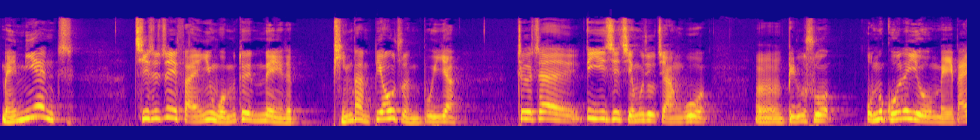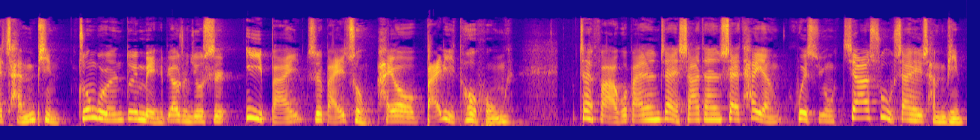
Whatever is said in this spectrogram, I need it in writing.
没面子，其实这反映我们对美的评判标准不一样。这个在第一期节目就讲过，呃，比如说。我们国内有美白产品，中国人对美的标准就是一白遮百丑，还要白里透红。在法国，白人在沙滩晒太阳会使用加速晒黑产品，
